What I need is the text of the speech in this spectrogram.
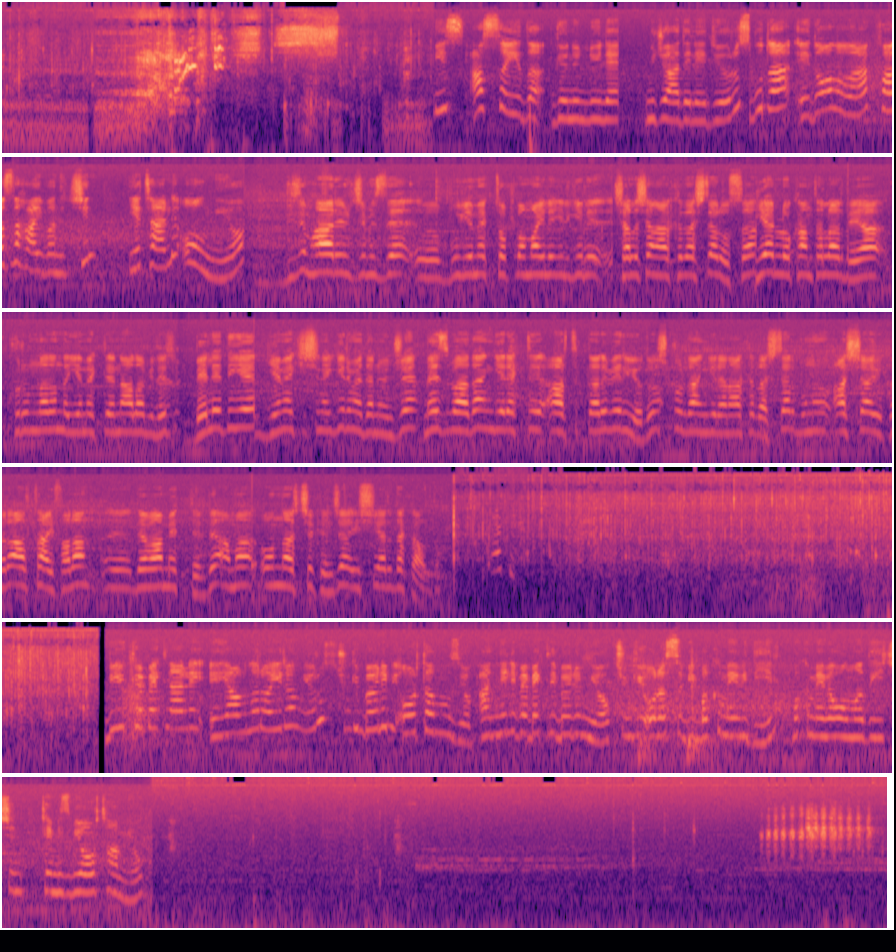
Biz az sayıda gönüllüyle mücadele ediyoruz. Bu da e, doğal olarak fazla hayvan için yeterli olmuyor. Bizim haricimizde e, bu yemek toplamayla ilgili çalışan arkadaşlar olsa diğer lokantalar veya kurumların da yemeklerini alabilir. Belediye yemek işine girmeden önce mezbadan gerekli artıkları veriyordu. İşkur'dan giren arkadaşlar bunu aşağı yukarı 6 ay falan e, devam ettirdi ama onlar çıkınca iş yarıda kaldı. Büyük köpeklerle e, yavruları ayıramıyoruz çünkü böyle bir ortamımız yok. Anneli bebekli bölüm yok çünkü orası bir bakım evi değil. Bakım evi olmadığı için temiz bir ortam yok.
